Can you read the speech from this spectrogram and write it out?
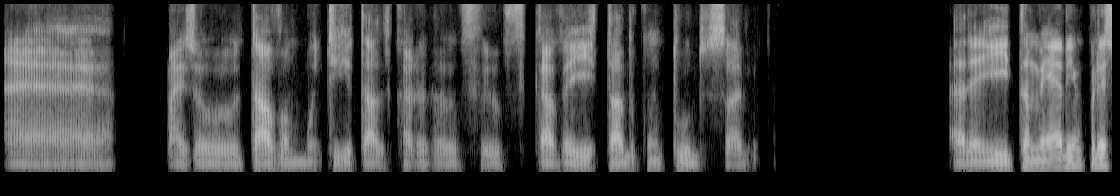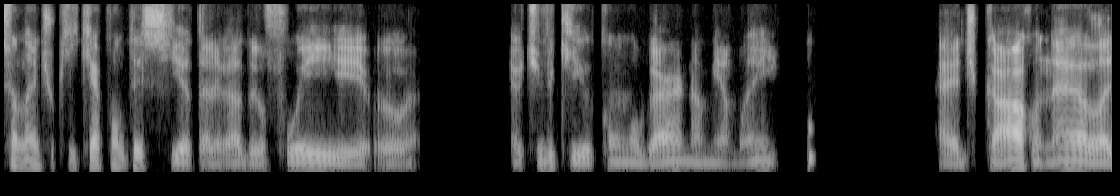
Eh, mas eu estava muito irritado, cara, eu eu ficava irritado com tudo, sabe. Era e também era impressionante o que que acontecia, tá ligado. Eu fui eu eu tive que ir com um lugar na minha mãe eh, de carro, né, ela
